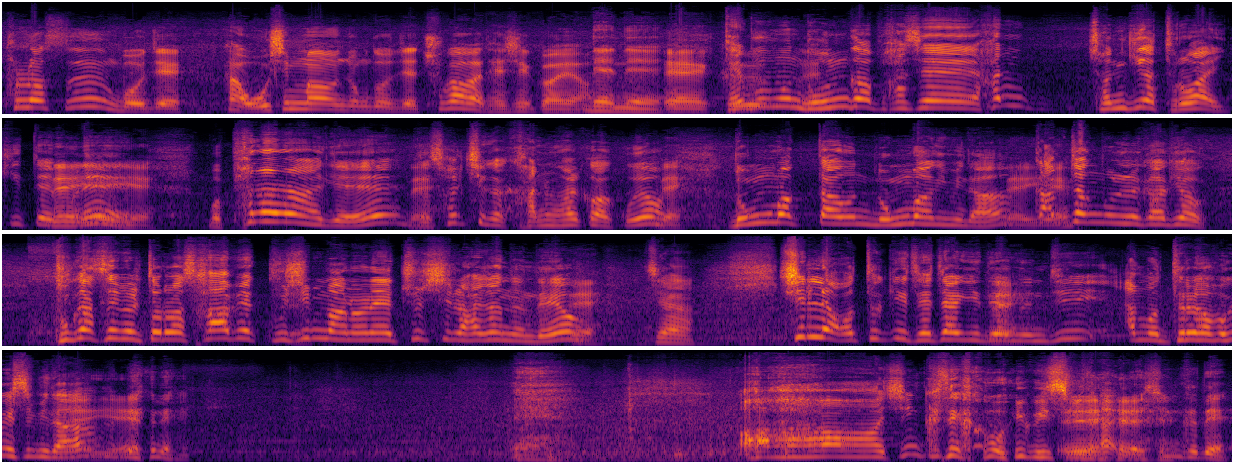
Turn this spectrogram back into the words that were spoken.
플러스 뭐 이제 한 50만 원 정도 이제 추가가 되실 거예요. 네네. 예, 그- 대부분 네. 논과 밭에 한 전기가 들어와 있기 때문에 네, 예, 예. 뭐 편안하게 네. 설치가 가능할 것 같고요. 네. 농막다운 농막입니다. 네, 예. 깜짝 놀랄 가격. 부가세 별도로 490만 원에 출시를 하셨는데요. 네. 자, 실내 어떻게 제작이 됐는지 한번 들어가 보겠습니다. 네, 예. 네네. 네. 아, 싱크대가 보이고 있습니다. 예. 네, 싱크대.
